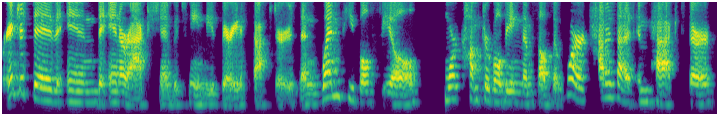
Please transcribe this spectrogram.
We're interested in the interaction between these various factors. And when people feel more comfortable being themselves at work, how does that impact their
